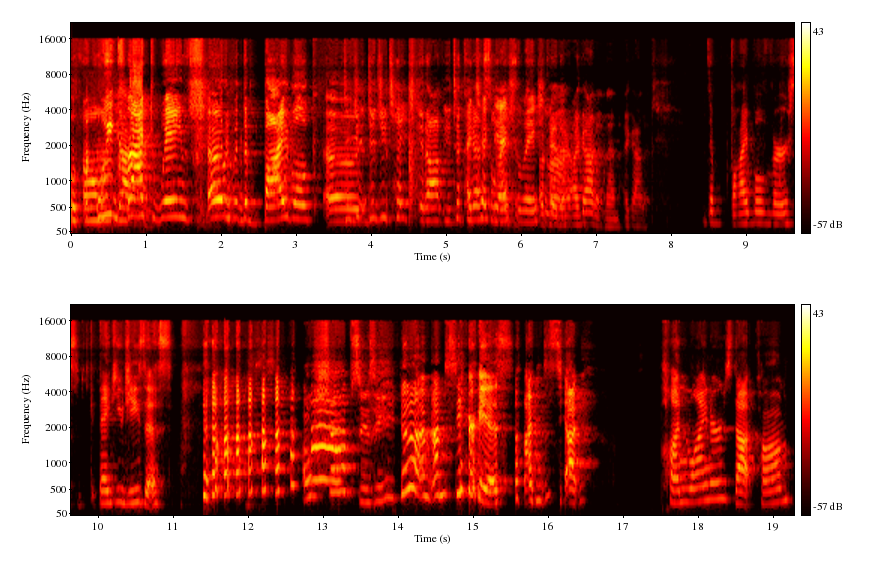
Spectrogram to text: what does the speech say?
Oh we God. cracked Wayne's code with the Bible code. Did you did you take it off? You took the I took the exclamation. exclamation okay, off. there. I got it then. I got it. the Bible verse. Thank you, Jesus. Oh, shut up, Susie. No, no, I'm, I'm serious. I'm just uh, punliners.com.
